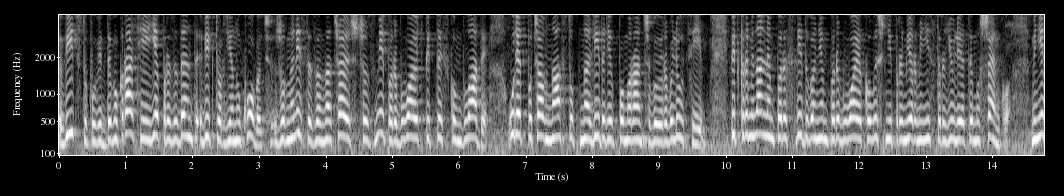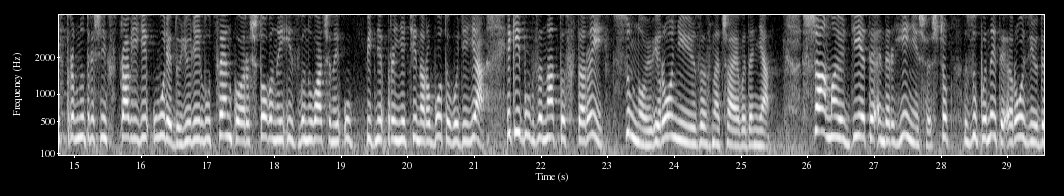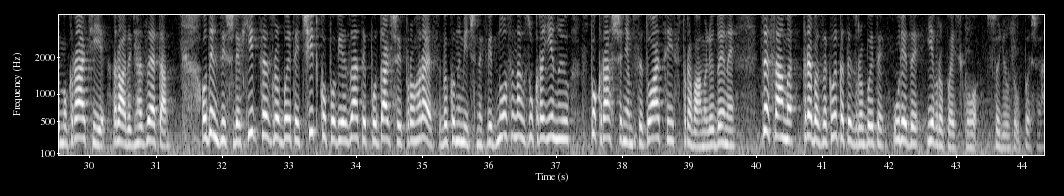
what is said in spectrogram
відступу від демократії є президент Віктор Янукович. Журналісти зазначають, що змі перебувають під тиском влади. Уряд почав наступ на лідерів помаранчевої революції. Під кримінальним переслідуванням перебуває колишній прем'єр-міністр Юлія Тимошенко. Міністр внутрішніх справ її уряду Юрій Луценко арештований і звинувачений у прийнятті на роботу водія, який був занадто старий з сумною іронією, зазначає видання. США мають діяти енергійніше, щоб зупинити ерозію демократії, радить газета. Один зі шляхів це зробити чітко пов'язати подальший прогрес в економічних відносинах з Україною з покращенням ситуації з правами людини. Це саме треба закликати зробити уряди Європейського союзу. Пише.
